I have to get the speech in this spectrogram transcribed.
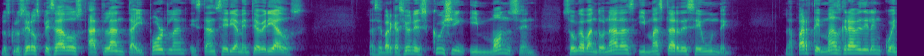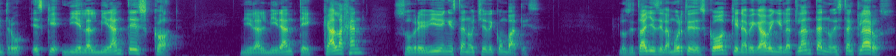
Los cruceros pesados Atlanta y Portland están seriamente averiados. Las embarcaciones Cushing y Monsen son abandonadas y más tarde se hunden. La parte más grave del encuentro es que ni el almirante Scott ni el almirante Callahan sobreviven esta noche de combates. Los detalles de la muerte de Scott, que navegaba en el Atlanta, no están claros,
